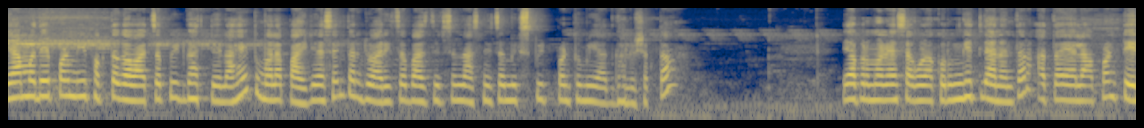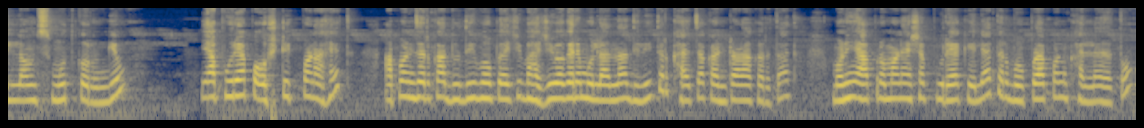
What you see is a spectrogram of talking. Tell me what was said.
यामध्ये पण मी फक्त गव्हाचं पीठ घातलेलं आहे. तुम्हाला पाहिजे असेल तर ज्वारीचं बाजरीचं नाचणीचं मिक्स पीठ पण तुम्ही यात घालू शकता. याप्रमाणे असा गोळा करून घेतल्यानंतर आता याला आपण तेल लावून स्मूथ करून घेऊ. या पुऱ्या पौष्टिक पण आहेत. आपण जर का दुधी भोपळ्याची भाजी वगैरे मुलांना दिली तर खायचा कंटाळा करतात. म्हणून याप्रमाणे अशा पुऱ्या केल्या तर भोपळा पण खाल्ला जातो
